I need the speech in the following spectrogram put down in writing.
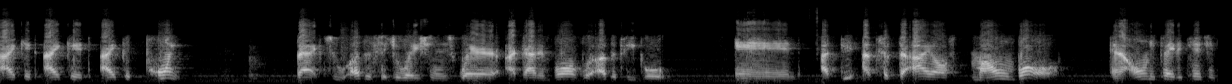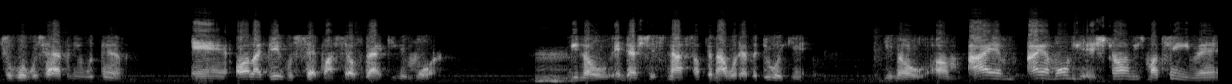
I could I could I could point back to other situations where I got involved with other people, and I did I took the eye off my own ball, and I only paid attention to what was happening with them, and all I did was set myself back even more. You know, and that's just not something I would ever do again. You know, um, I am I am only as strong as my team, man.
